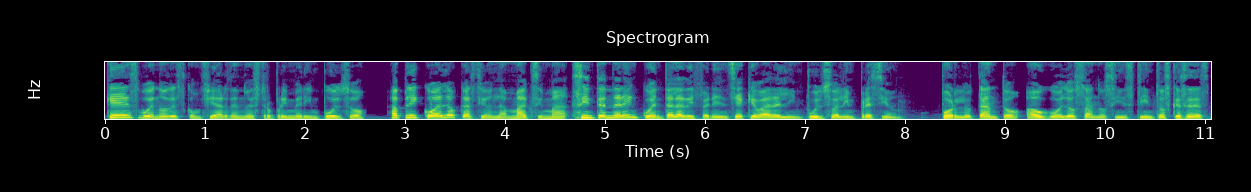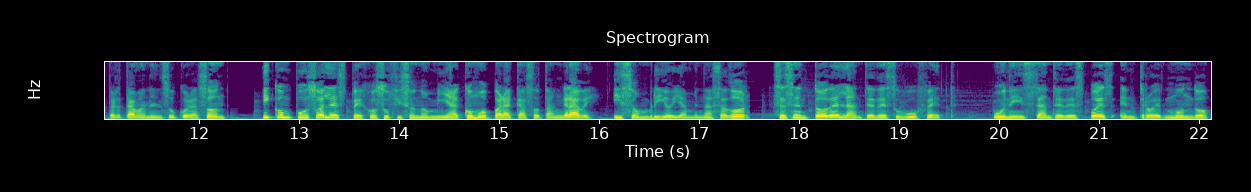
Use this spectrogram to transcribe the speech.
que es bueno desconfiar de nuestro primer impulso, aplicó a la ocasión la máxima sin tener en cuenta la diferencia que va del impulso a la impresión. Por lo tanto, ahogó los sanos instintos que se despertaban en su corazón y compuso al espejo su fisonomía como para caso tan grave, y sombrío y amenazador, se sentó delante de su buffet. Un instante después entró Edmundo,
